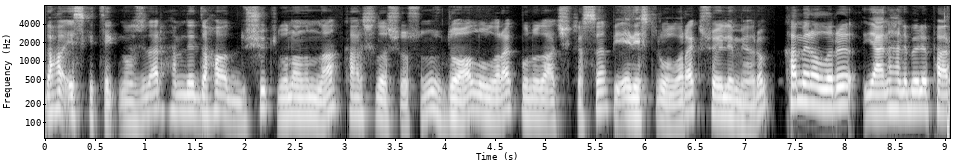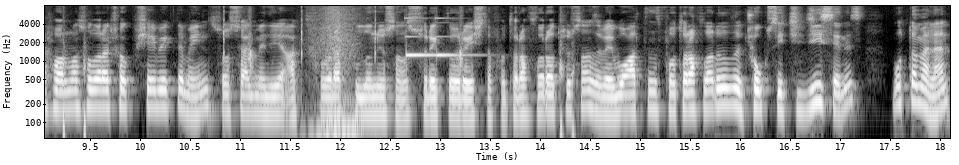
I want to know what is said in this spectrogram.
daha eski teknolojiler hem de daha düşük donanımla karşılaşıyorsunuz. Doğal olarak bunu da açıkçası bir eleştiri olarak söylemiyorum. Kameraları yani hani böyle performans olarak çok bir şey beklemeyin. Sosyal medyayı aktif olarak kullanıyorsanız sürekli oraya işte fotoğraflar atıyorsanız ve bu attığınız fotoğraflarda da çok seçiciyseniz muhtemelen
